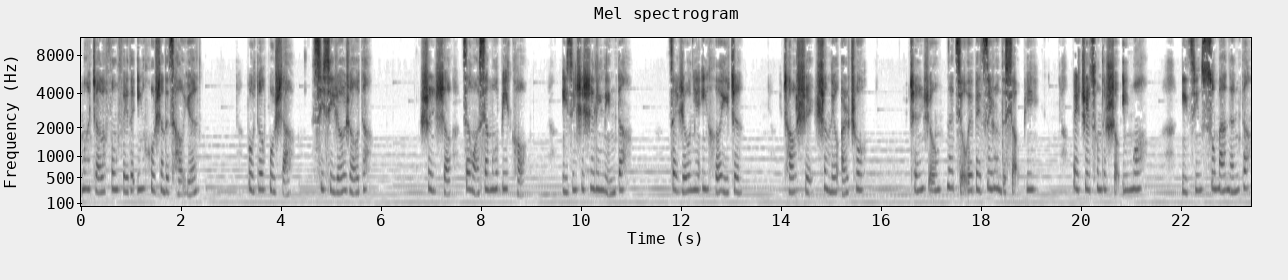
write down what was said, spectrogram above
摸着了丰肥的阴户上的草原，不多不少，细细柔柔的，顺手再往下摸鼻口，已经是湿淋淋的，再揉捏一合一阵，潮水顺流而出，陈荣那久未被滋润的小臂，被志聪的手一摸，已经酥麻难当，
